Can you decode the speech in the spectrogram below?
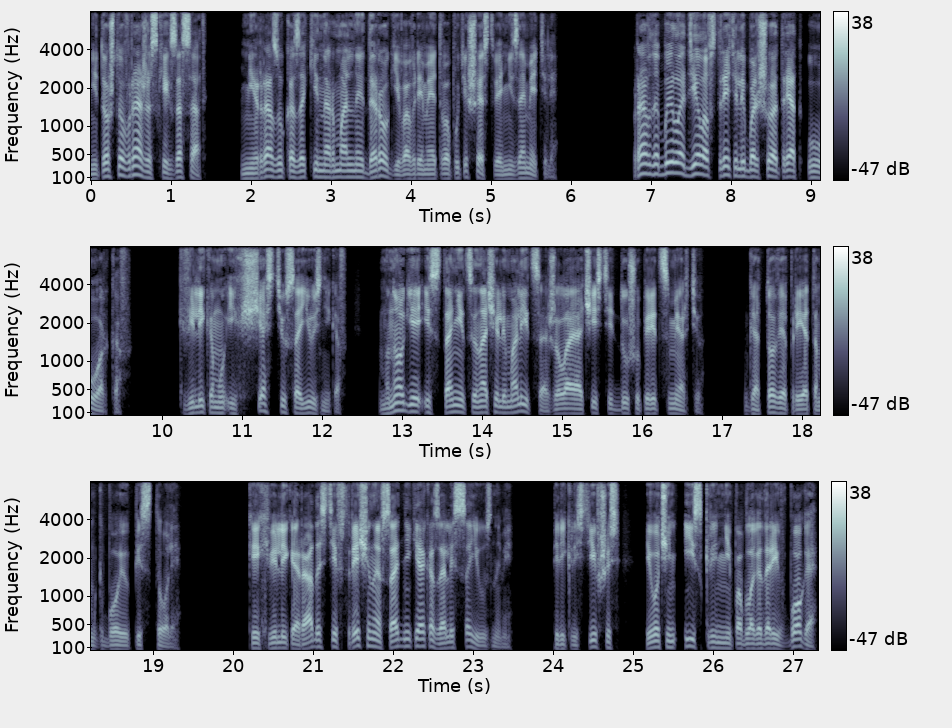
не то что вражеских засад. Ни разу казаки нормальной дороги во время этого путешествия не заметили. Правда, было дело, встретили большой отряд уорков. К великому их счастью союзников. Многие из станицы начали молиться, желая очистить душу перед смертью, готовя при этом к бою пистоли. К их великой радости встреченные всадники оказались союзными. Перекрестившись и очень искренне поблагодарив Бога,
